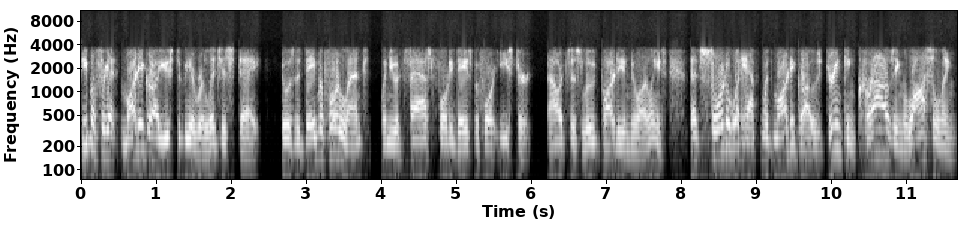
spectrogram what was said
People forget Mardi Gras used to be a religious day. It was the day before Lent when you would fast 40 days before Easter. Now it's this lewd party in New Orleans. That's sort of what happened with Mardi Gras. It was drinking, carousing, wassailing,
